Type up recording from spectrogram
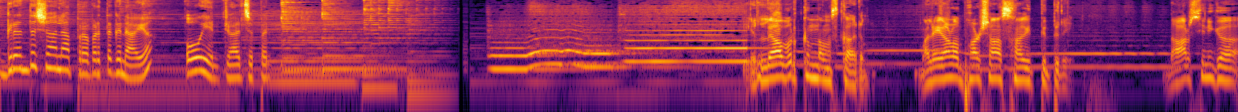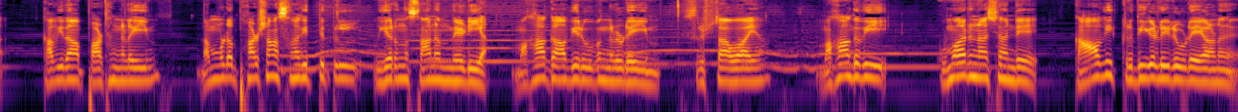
ഗ്രന്ഥശാല പ്രവർത്തകനായ ഒ എൻ രാജപ്പൻ. എല്ലാവർക്കും നമസ്കാരം. മലയാള ഭാഷാ സാഹിത്യത്തിലെ ദാർശനിക കവിതാ പാഠങ്ങളെയും നമ്മുടെ ഭാഷാ സാഹിത്യത്തിൽ ഉയർന്ന സ്ഥാനം നേടിയ മഹാകാവ്യ രൂപങ്ങളുടെയും സൃഷ്ടാവായ മഹാകവി കുമാരനാശാന്റെ കാവ്യകൃതികളിലൂടെയാണ്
